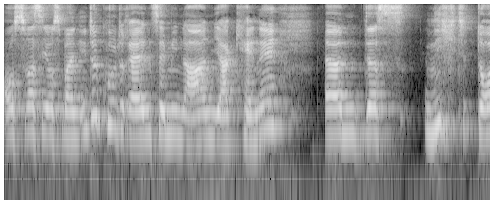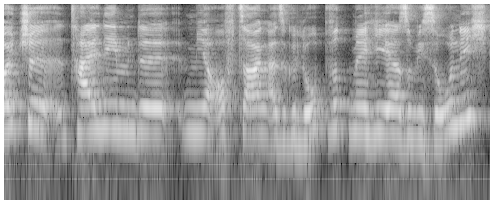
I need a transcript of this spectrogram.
aus was ich aus meinen interkulturellen Seminaren ja kenne, ähm, dass nicht deutsche Teilnehmende mir oft sagen, also gelobt wird mir hier sowieso nicht.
